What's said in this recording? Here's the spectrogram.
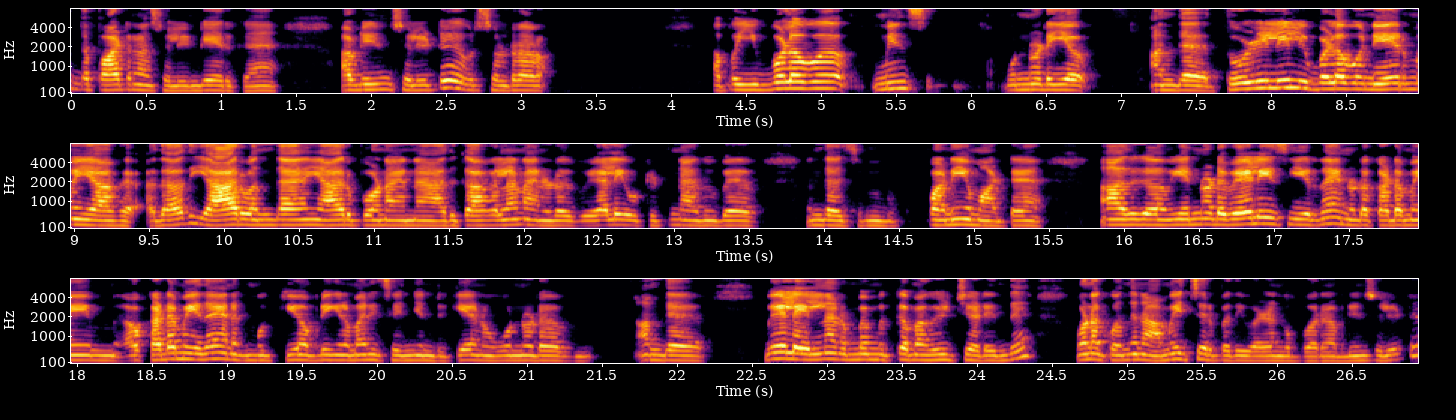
இந்த பாட்டை நான் சொல்லிகிட்டே இருக்கேன் அப்படின்னு சொல்லிட்டு அவர் சொல்கிறாராம் அப்போ இவ்வளவு மீன்ஸ் உன்னுடைய அந்த தொழிலில் இவ்வளவு நேர்மையாக அதாவது யார் வந்தேன் யார் போனா என்ன அதுக்காகலாம் நான் என்னோட வேலையை விட்டுட்டு நான் அது வே இந்த பணிய மாட்டேன். அது என்னோட வேலையை செய்கிறது தான் என்னோட கடமை கடமை தான் எனக்கு முக்கியம் அப்படிங்கிற மாதிரி செஞ்சுட்டு இருக்கேன். உன்னோட அந்த வேலையெல்லாம் ரொம்ப மிக்க மகிழ்ச்சி அடைந்து உனக்கு வந்து நான் அமைச்சர் பதவி வழங்க போகிறேன் அப்படின்னு சொல்லிட்டு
